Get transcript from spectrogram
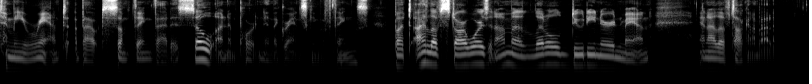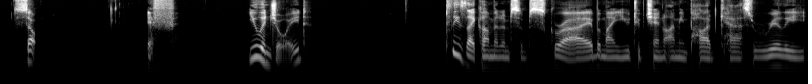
to me rant about something that is so unimportant in the grand scheme of things. But I love Star Wars and I'm a little duty nerd man and I love talking about it. So, if you enjoyed, please like, comment, and subscribe. My YouTube channel, I mean podcast, really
